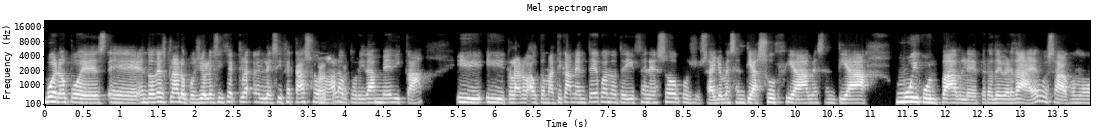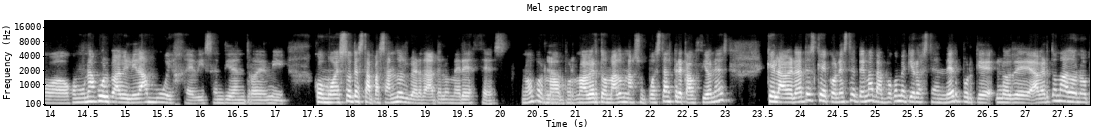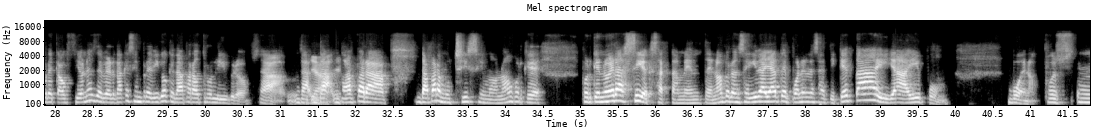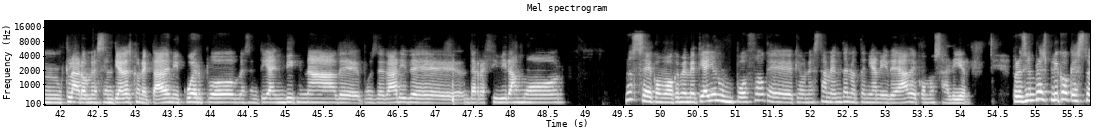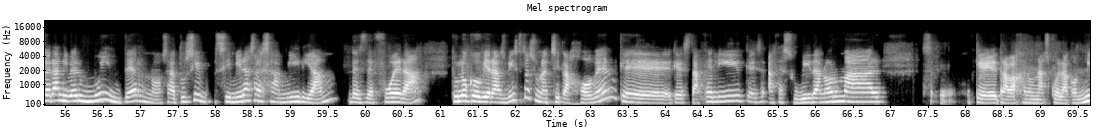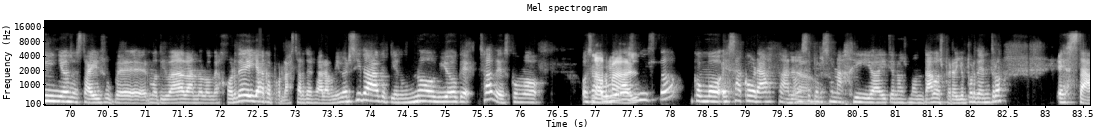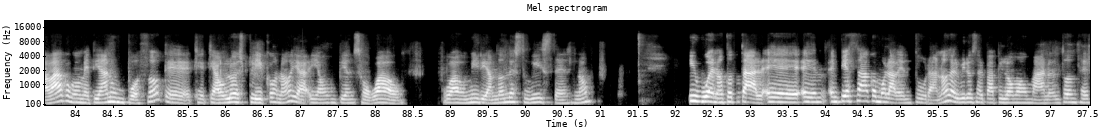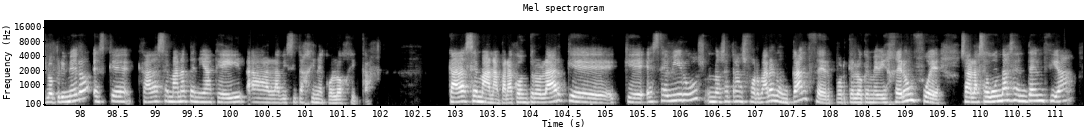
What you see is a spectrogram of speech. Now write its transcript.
Bueno, pues eh, entonces, claro, pues yo les hice, les hice caso ¿no? a la autoridad médica y, y, claro, automáticamente cuando te dicen eso, pues o sea, yo me sentía sucia, me sentía muy culpable, pero de verdad, ¿eh? o sea, como, como una culpabilidad muy heavy sentí dentro de mí. Como esto te está pasando es verdad, te lo mereces, ¿no? Por, no, por no haber tomado unas supuestas precauciones que la verdad es que con este tema tampoco me quiero extender porque lo de haber tomado no precauciones, de verdad que siempre digo que da para otro libro, o sea, da, da, para, da para muchísimo, ¿no? Porque porque no era así exactamente, ¿no? Pero enseguida ya te ponen esa etiqueta y ya ahí, pum, bueno, pues mm, claro, me sentía desconectada de mi cuerpo, me sentía indigna de, pues, de dar y de, recibir amor. No sé, como que me metía yo en un pozo que, honestamente no tenía ni idea de cómo salir. Pero siempre explico que esto era a nivel muy interno. O sea, tú si, si miras a esa Miriam desde fuera, tú lo que hubieras visto es una chica joven que, que, está feliz, que hace su vida normal, que trabaja en una escuela con niños, está ahí súper motivada dando lo mejor de ella, que por las tardes va a la universidad, que tiene un novio, que, ¿sabes? Como, o sea, Normal. visto como esa coraza, ¿no? Ese personajillo ahí que nos montamos, pero yo por dentro estaba como metida en un pozo que, que, aún lo explico, ¿no? Y, y, aún pienso, wow, wow, Miriam, ¿dónde estuviste, no? Y bueno, total, eh, em, empieza como la aventura ¿no? del virus del papiloma humano. Entonces, lo primero es que cada semana tenía que ir a la visita ginecológica. Cada semana para controlar que, que ese virus no se transformara en un cáncer, porque lo que me dijeron fue, o sea, la segunda sentencia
